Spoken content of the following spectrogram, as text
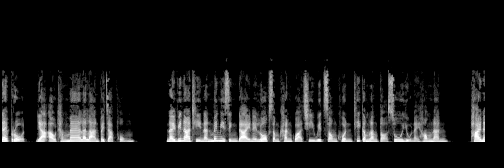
ได้โปรด อย่าเอาทั้งแม่และหลานไปจากผม ในวินาทีนั้นไม่มีสิ่งใดในโลกสำคัญกว่าชีวิตสองคนที่กำลังต่อสู้อยู่ในห้องนั้น ภายใน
